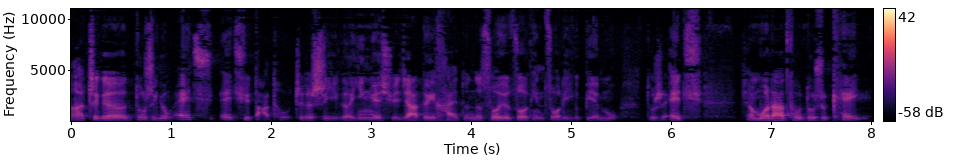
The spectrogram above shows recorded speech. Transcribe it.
啊，这个都是用 H H 打头，这个是一个音乐学家对海顿的所有作品做了一个编目，都是 H，像莫扎特都是 K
